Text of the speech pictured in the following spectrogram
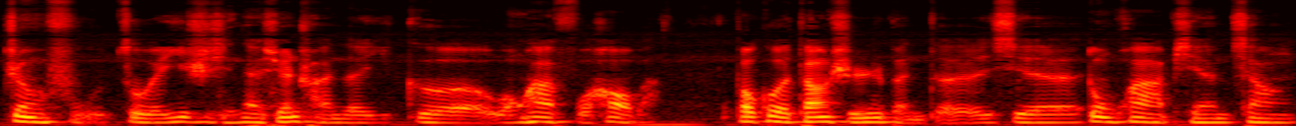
政府作为意识形态宣传的一个文化符号吧，包括当时日本的一些动画片，像。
